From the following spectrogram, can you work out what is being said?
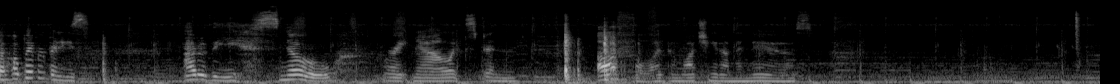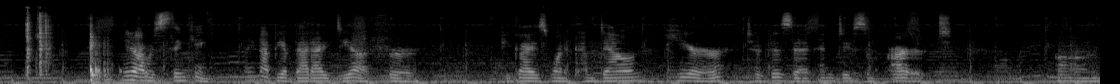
So I hope everybody's out of the snow right now. It's been awful. I've been watching it on the news. You know, I was thinking, it might not be a bad idea for if you guys want to come down here to visit and do some art. Um,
